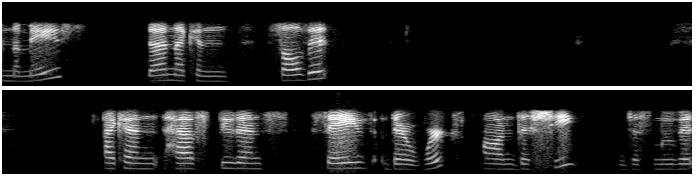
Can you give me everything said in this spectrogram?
in the maze done, I can solve it. I can have students save their work on this sheet and just move it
